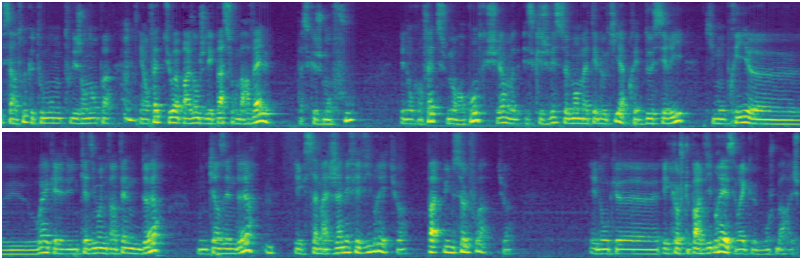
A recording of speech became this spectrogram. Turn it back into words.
c'est un truc que tout le monde, tous les gens n'ont pas. Mm. Et en fait, tu vois, par exemple, je l'ai pas sur Marvel parce que je m'en fous. Et donc, en fait, je me rends compte que je suis là en mode est-ce que je vais seulement mater Loki après deux séries qui m'ont pris euh, ouais, quasiment une vingtaine d'heures une quinzaine d'heures et que ça m'a jamais fait vibrer, tu vois. Pas une seule fois, tu vois. Et donc, euh, et quand je te parle vibrer, c'est vrai que bon, je, je,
